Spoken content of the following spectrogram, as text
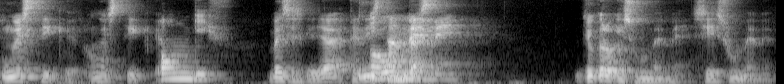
Un sticker, un sticker. ¿O un GIF? ¿Ves? Es que ya tenéis O un tantas... meme. Yo creo que es un meme, sí, es un meme.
